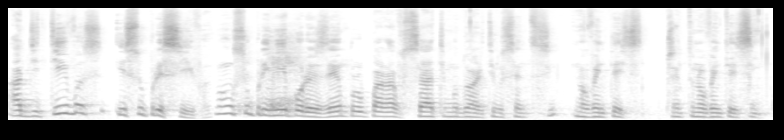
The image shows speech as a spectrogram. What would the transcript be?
aditivas e supressivas. Vamos suprimir, por exemplo, o parágrafo 7 do artigo 195,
